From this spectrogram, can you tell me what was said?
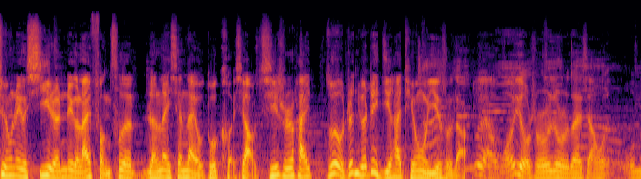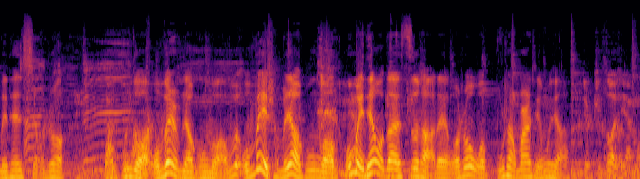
就用这个蜥蜴人这个来讽刺人类现在有多可笑。其实还，所以我真觉得这集还挺有意思的。对啊，我有时候就是在想，我我每天醒了之后。我工作，我为什么要工作？为我为什么要工作？我每天我都在思考这个。我说我不上班行不行？就只做节目，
